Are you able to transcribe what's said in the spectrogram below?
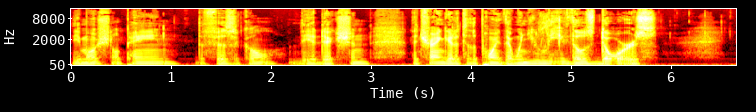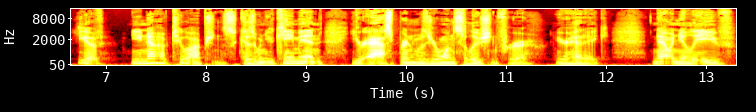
the emotional pain, the physical, the addiction. They try and get it to the point that when you leave those doors, you have you now have two options because when you came in, your aspirin was your one solution for your headache. Now when you leave,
